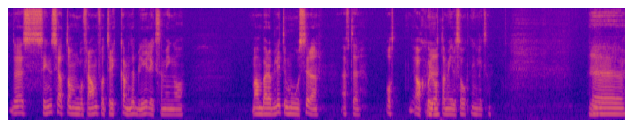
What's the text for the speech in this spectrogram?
Det syns ju att de går fram för att trycka, men det blir liksom inget... Man börjar bli lite mosig där. Efter åt, ja, 7-8 mils åkning liksom. Eh,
